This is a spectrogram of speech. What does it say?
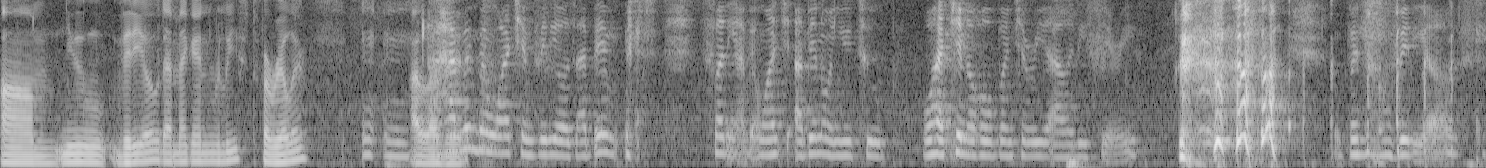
um new video that Megan released for Realer? I love I haven't been watching videos. I've been. It's, funny. I've been watching. I've been on YouTube watching a whole bunch of reality series. but no videos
